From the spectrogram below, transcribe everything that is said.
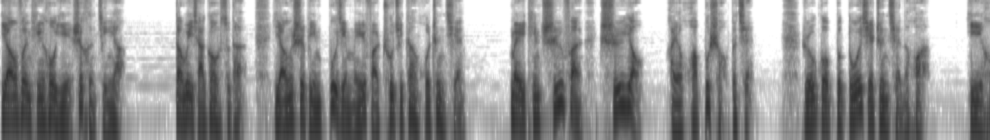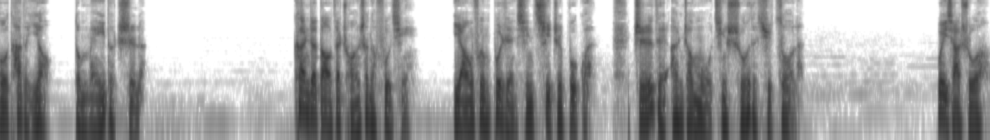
杨凤听后也是很惊讶。但魏霞告诉他，杨世平不仅没法出去干活挣钱，每天吃饭吃药还要花不少的钱。如果不多些挣钱的话，以后他的药都没得吃了。看着倒在床上的父亲，杨凤不忍心弃之不管，只得按照母亲说的去做了。魏霞说，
